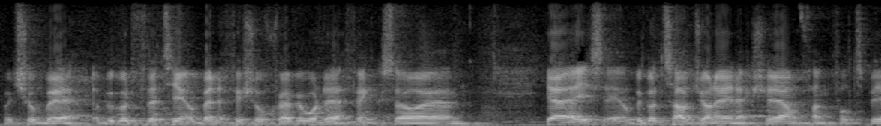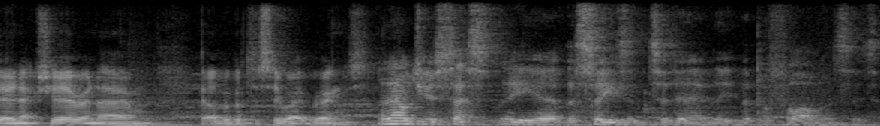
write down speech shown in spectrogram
which will be it'll be good for the team, it'll be beneficial for everybody, I think. So. Um, yeah, it'll be good to have John here next year. I'm thankful to be here next year, and um, it'll be good to see what it brings. And how do you assess the uh, the season today, the, the performances?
